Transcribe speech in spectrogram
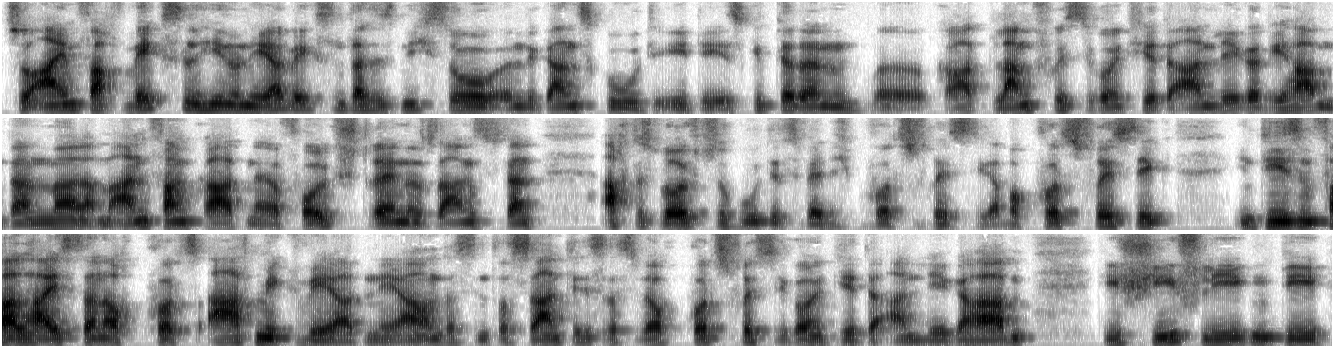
So einfach wechseln, hin und her wechseln, das ist nicht so eine ganz gute Idee. Es gibt ja dann äh, gerade langfristig orientierte Anleger, die haben dann mal am Anfang gerade eine Erfolgssträhne und sagen sich dann, ach, das läuft so gut, jetzt werde ich kurzfristig. Aber kurzfristig in diesem Fall heißt dann auch kurzatmig werden. Ja, und das Interessante ist, dass wir auch kurzfristig orientierte Anleger haben, die schief liegen, die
